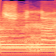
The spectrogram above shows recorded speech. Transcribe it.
much, and I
